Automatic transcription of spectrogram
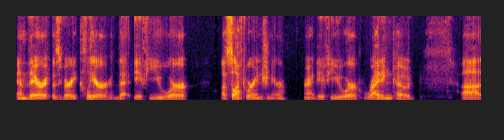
And there it was very clear that if you were a software engineer, right, if you were writing code, uh,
